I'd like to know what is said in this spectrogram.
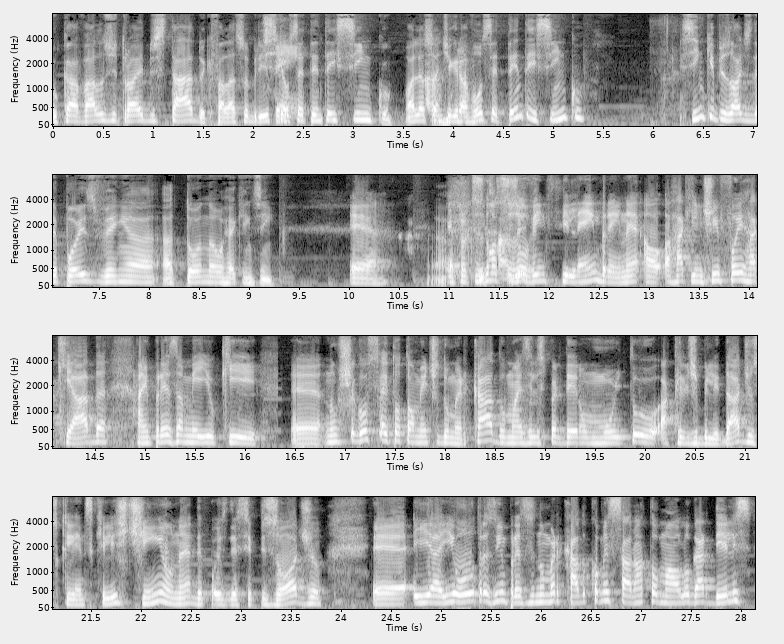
o Cavalos de Troia do Estado, que fala sobre isso, Sim. que é o 75. Olha só, ah, a gente ah, gravou 75. Cinco episódios depois vem a, a tona o Hacking Team. É. Ah. É para que os nossos sabe... ouvintes se lembrem, né? A, a Hacking Team foi hackeada, a empresa meio que é, não chegou a sair totalmente do mercado, mas eles perderam muito a credibilidade, os clientes que eles tinham, né? Depois desse episódio. É, e aí outras empresas no mercado começaram a tomar o lugar deles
